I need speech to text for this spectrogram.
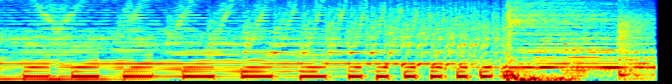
ピュピュピュピュピ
